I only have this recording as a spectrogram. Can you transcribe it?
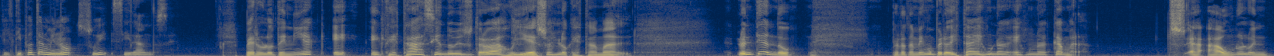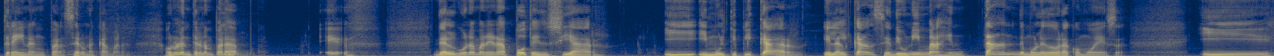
El tipo terminó suicidándose. Pero lo tenía, eh, eh, estaba haciendo bien su trabajo y eso es lo que está mal. Lo entiendo, pero también un periodista es una, es una cámara. A, a uno lo entrenan para ser una cámara. A uno lo entrenan para, eh, de alguna manera, potenciar y, y multiplicar el alcance de una imagen tan demoledora como esa. Y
